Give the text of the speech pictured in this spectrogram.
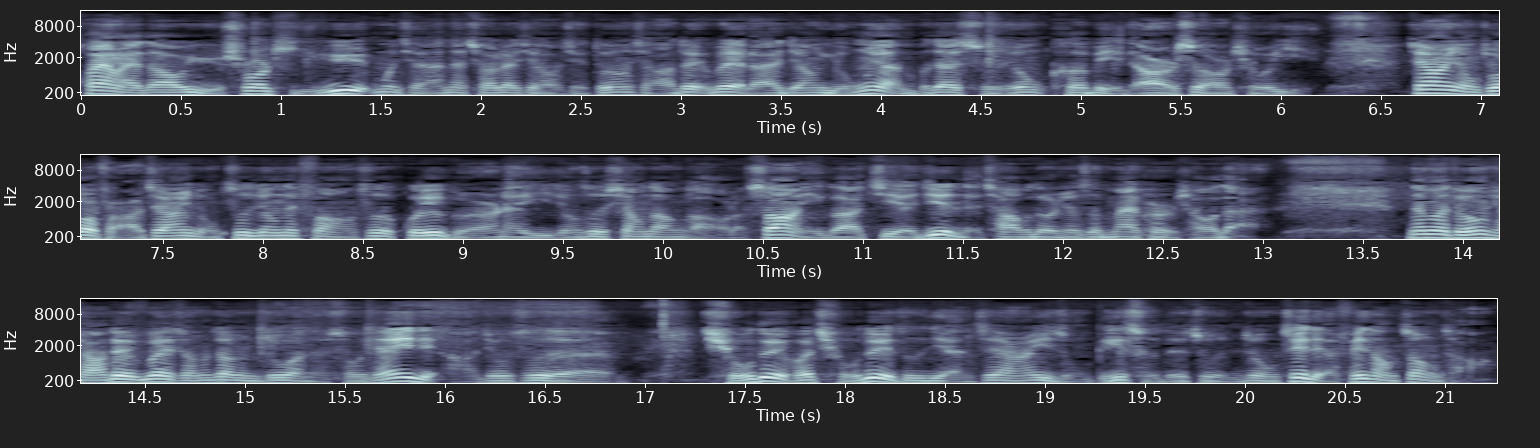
欢迎来到宇说体育。目前呢，传来消息，德云侠队未来将永远不再使用科比的二十四号球衣。这样一种做法，这样一种致敬的方式，规格呢已经是相当高了。上一个接近的，差不多就是迈克尔乔丹。那么独行侠队为什么这么做呢？首先一点啊，就是球队和球队之间这样一种彼此的尊重，这点非常正常。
